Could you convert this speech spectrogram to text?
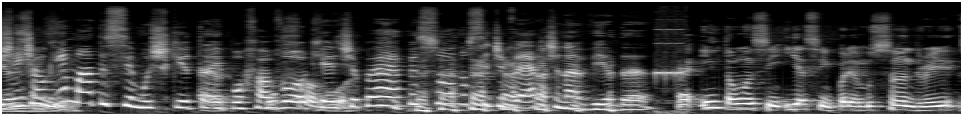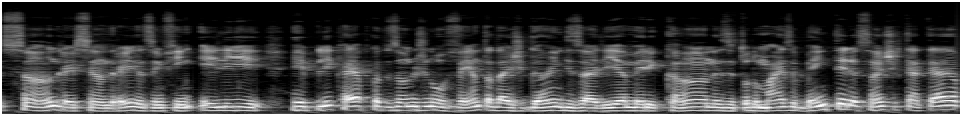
Gente, alguém mata esse mosquito aí, por favor, que tipo, é, a pessoa não se diverte na vida. então, assim, e assim, por exemplo, o Sandri, Sandra, esse Andreas, enfim, ele replica a época dos anos 90 das gangues ali americanas e tudo mais. É bem interessante. Tem até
